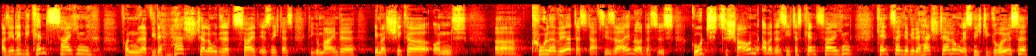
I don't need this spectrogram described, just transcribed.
Also ihr Lieben, die Kennzeichen von der Wiederherstellung dieser Zeit ist nicht, dass die Gemeinde immer schicker und äh, cooler wird, das darf sie sein und das ist gut zu schauen, aber das ist nicht das Kennzeichen. Kennzeichen der Wiederherstellung ist nicht die Größe.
